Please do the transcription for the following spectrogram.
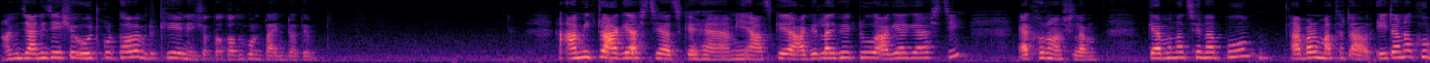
আমি জানি যে এসে ওয়েট করতে হবে, আমি একটু খেয়ে নেই ততক্ষণ টাইমটাতে আমি একটু আগে আসছি আজকে হ্যাঁ আমি আজকে আগের লাইভে একটু আগে আগে আসছি এখনও আসলাম। কেমন আছেন আপু? আবার মাথাটা, এটা না খুব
